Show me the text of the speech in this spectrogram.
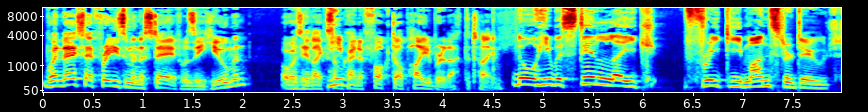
when they say freeze him in a state, was he human? Or was he like some He- kind of fucked up hybrid at the time? No, he was still like freaky monster dude,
